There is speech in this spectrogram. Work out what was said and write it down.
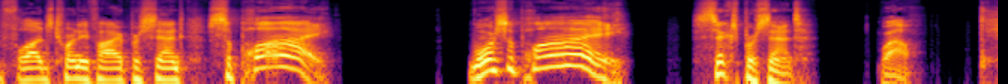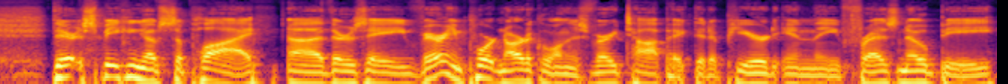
floods, 25%. Supply, more supply, 6%. Wow. There, speaking of supply, uh, there's a very important article on this very topic that appeared in the Fresno Bee.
